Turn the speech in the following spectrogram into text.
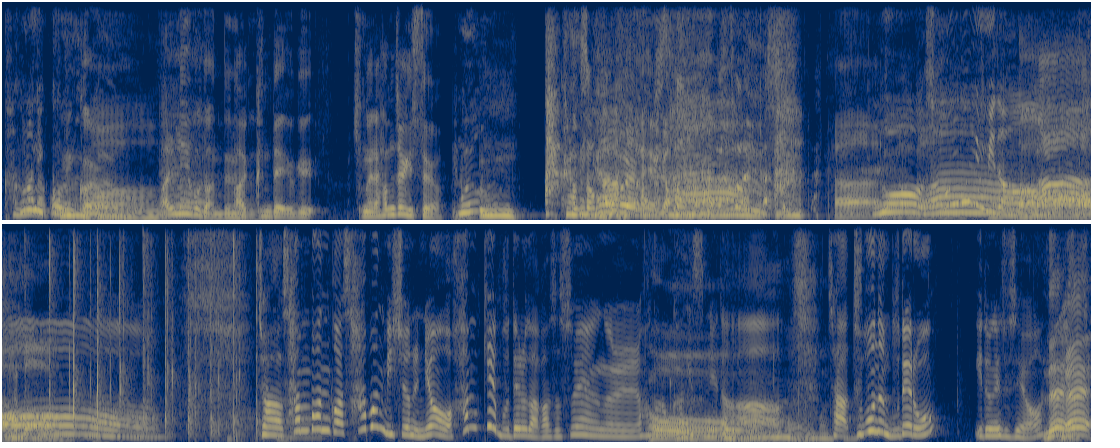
가능하다고? 그러니까요. 빨리 읽어도 안 되는데. 아 근데 여기 중간에 함정이 있어요. 와 성공입니다. 오. 자, 3번과 4번 미션은요. 함께 무대로 나가서 수행을 하도록 하겠습니다. 자, 두 분은 무대로 이동해 주세요. 네.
